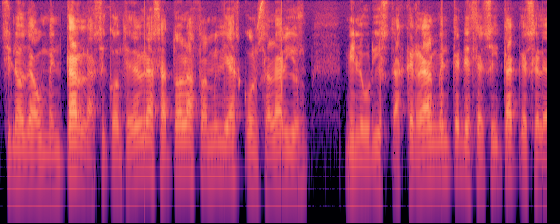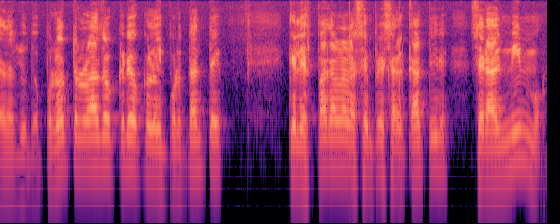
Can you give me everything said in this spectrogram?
sino de aumentarlas y concederlas a todas las familias con salarios miluristas, que realmente necesitan que se les ayude. Por otro lado, creo que lo importante que les pagan a las empresas del catering será el mismo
